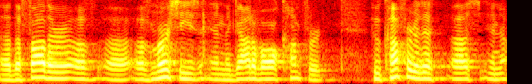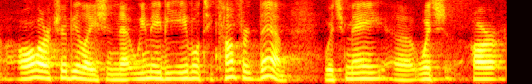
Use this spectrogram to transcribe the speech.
uh, the Father of, uh, of mercies and the God of all comfort, who comforteth us in all our tribulation, that we may be able to comfort them which, may, uh, which are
